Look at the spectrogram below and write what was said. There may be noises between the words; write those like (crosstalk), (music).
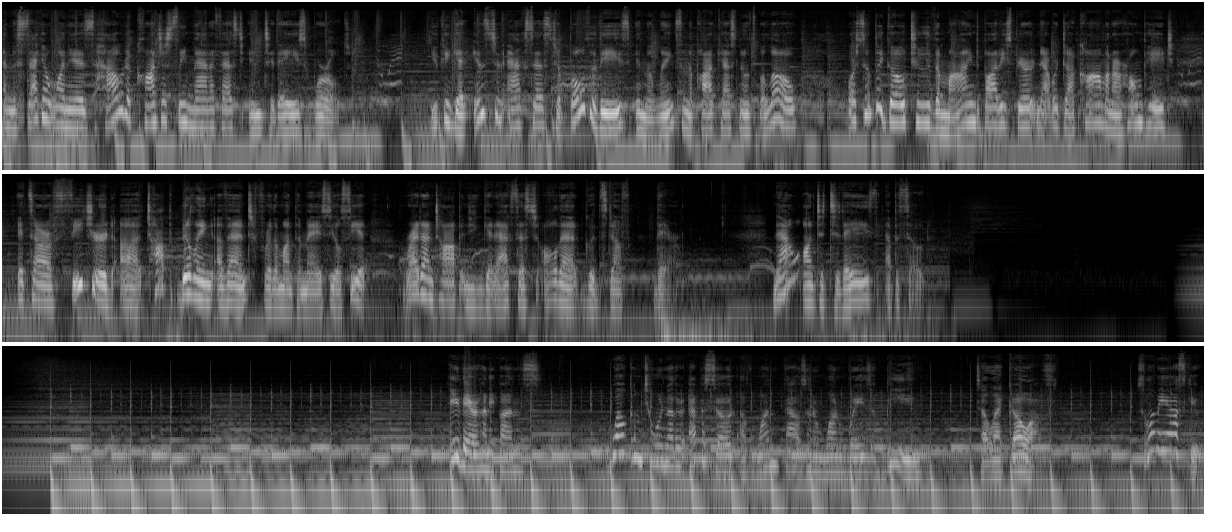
And the second one is How to Consciously Manifest in Today's World. You can get instant access to both of these in the links in the podcast notes below, or simply go to the mindbodyspiritnetwork.com on our homepage. It's our featured uh, top billing event for the month of May, so you'll see it right on top and you can get access to all that good stuff there. Now, on to today's episode. Hey there, honey buns. Welcome to another episode of 1001 Ways of Being to Let Go of. So let me ask you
